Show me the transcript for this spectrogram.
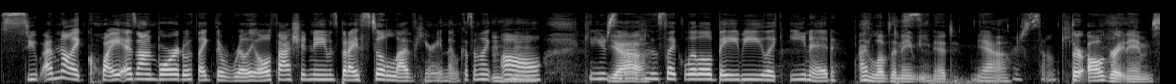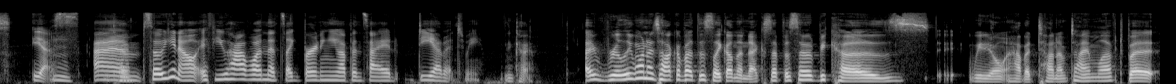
super, I'm not like quite as on board with like the really old fashioned names, but I still love hearing them because I'm like, oh, can you just Yeah. imagine this like little baby like Enid? I love the name Enid. Yeah. They're so cute. They're all great names. yes. Um. So you know, if you have one that's like burning you up inside, DM it to me. Okay. I really want to talk about this like on the next episode because we don't have a ton of time left, but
